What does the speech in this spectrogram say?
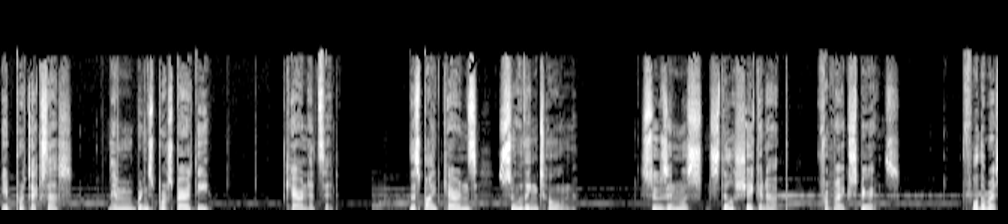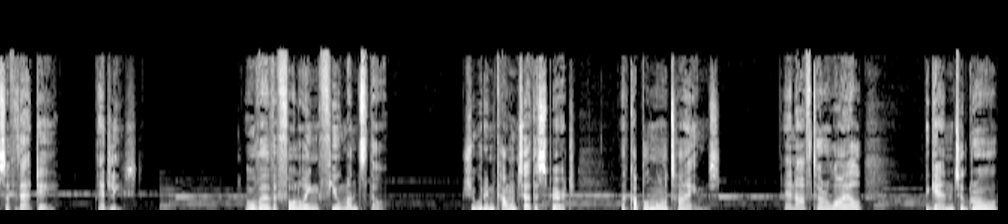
It protects us and brings prosperity, Karen had said. Despite Karen's soothing tone, Susan was still shaken up from her experience, for the rest of that day, at least. Over the following few months, though, she would encounter the spirit a couple more times, and after a while began to grow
